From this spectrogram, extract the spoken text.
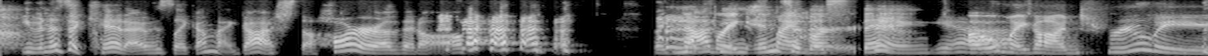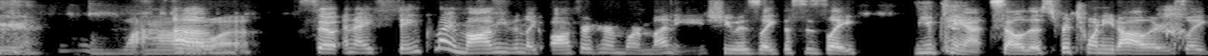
even as a kid, I was like, oh my gosh, the horror of it all. Like not being into this thing. Yeah. oh my God, truly. Wow. Um, So, and I think my mom even like offered her more money. She was like, this is like, you can't sell this for $20. Like,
